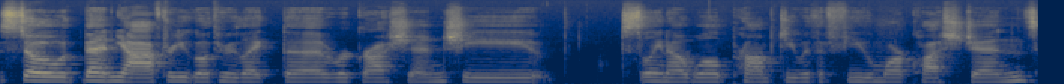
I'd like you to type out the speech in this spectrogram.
so then yeah after you go through like the regression she selena will prompt you with a few more questions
